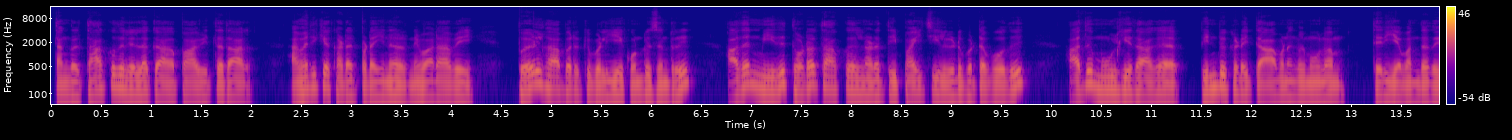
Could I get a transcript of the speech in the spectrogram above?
தங்கள் தாக்குதல் இலக்காக பாவித்ததால் அமெரிக்க கடற்படையினர் நிவாடாவை பேர்ல் ஹார்பருக்கு வெளியே கொண்டு சென்று அதன் மீது தொடர் தாக்குதல் நடத்தி பயிற்சியில் ஈடுபட்ட போது அது மூழ்கியதாக பின்பு கிடைத்த ஆவணங்கள் மூலம் தெரிய வந்தது.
